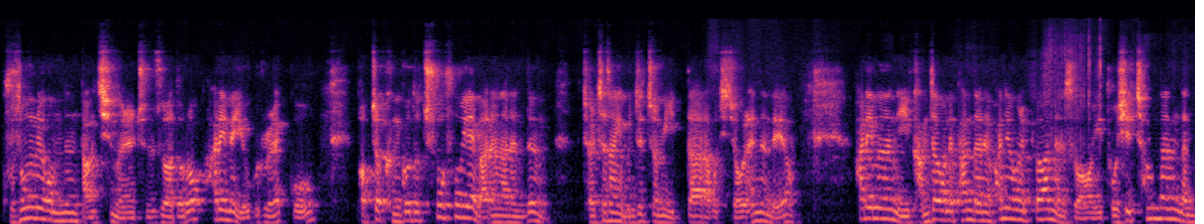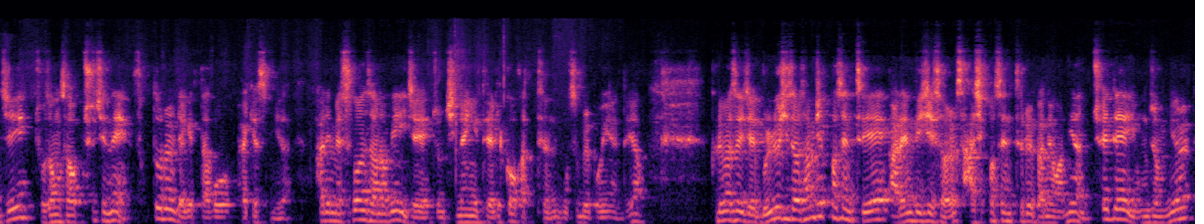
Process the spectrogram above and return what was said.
구속력 없는 방침을 준수하도록 할인에 요구를 했고 법적 근거도 추후에 마련하는 등 절차상의 문제점이 있다라고 지적을 했는데요. 하림은 이 감사원의 판단에 환영을 표하면서 이 도시 첨단단지 조성 사업 추진에 속도를 내겠다고 밝혔습니다. 하림의 수건 산업이 이제 좀 진행이 될 것 같은 모습을 보이는데요. 그러면서 이제 물류시설 30%에 R&D 시설 40%를 반영하면 최대 용적률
